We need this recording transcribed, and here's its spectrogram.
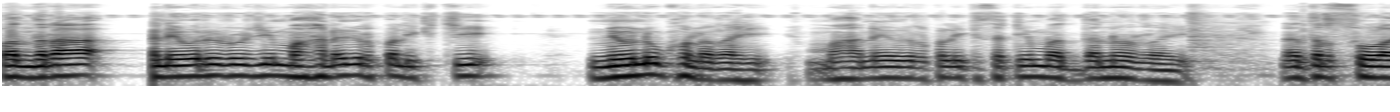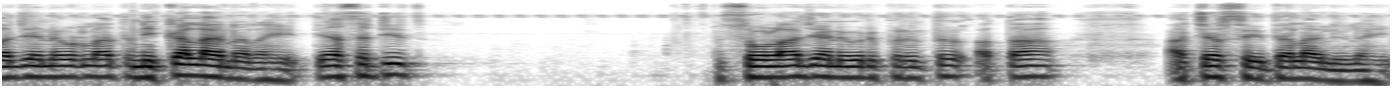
पंधरा जानेवारी रोजी महानगरपालिकेची निवडणूक होणार आहे. महानगरपालिकेसाठी मतदान होणार आहे. नंतर सोळा जानेवारीला आता निकाल लागणार आहे. त्यासाठीच सोळा जानेवारीपर्यंत आता आचारसंहिता लागलेली आहे.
